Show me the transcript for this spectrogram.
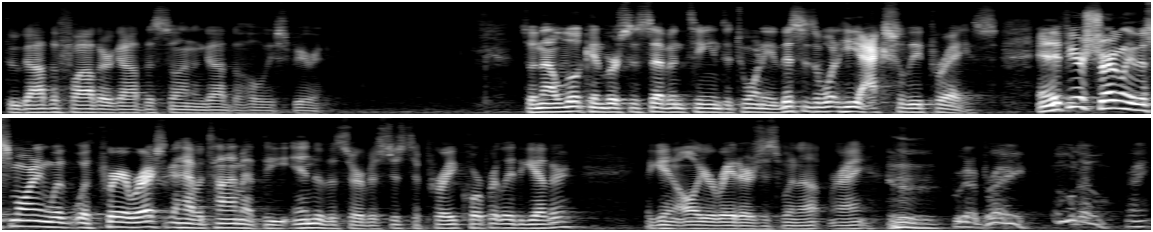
through God the Father, God the Son, and God the Holy Spirit. So now look in verses 17 to 20. This is what he actually prays. And if you're struggling this morning with, with prayer, we're actually going to have a time at the end of the service just to pray corporately together. Again, all your radars just went up, right? we're going to pray. Oh, no, right?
